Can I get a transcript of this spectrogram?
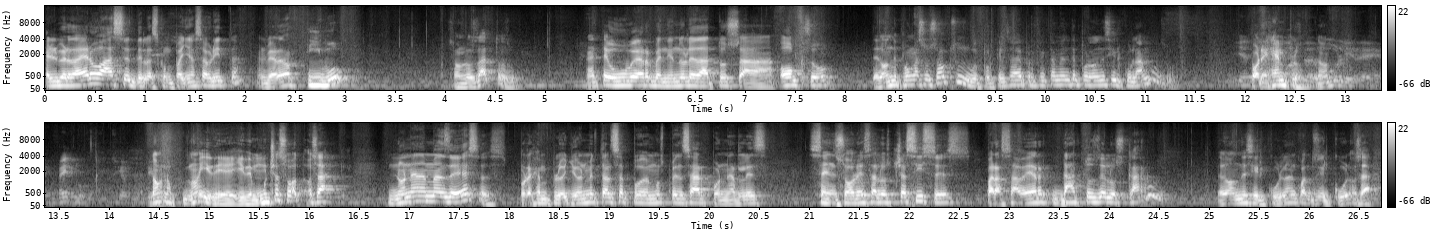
el verdadero asset de las compañías ahorita, el verdadero activo, son los datos, güey. Uber vendiéndole datos a Oxxo, de dónde ponga sus Oxxos, güey, porque él sabe perfectamente por dónde circulamos, güey. Por ejemplo, de ¿no? Google y de Facebook, 100%. No, no, no, y de, y de muchas otras. O sea, no nada más de esas. Por ejemplo, yo en Metalsa podemos pensar ponerles sensores a los chasis para saber datos de los carros. De dónde circulan, cuánto circulan. O sea,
